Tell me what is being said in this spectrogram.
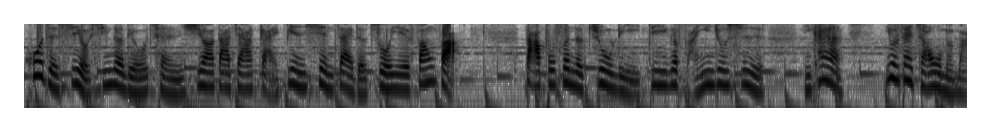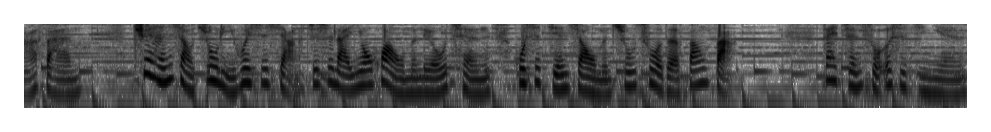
或者是有新的流程需要大家改变现在的作业方法，大部分的助理第一个反应就是，你看。又在找我们麻烦，却很少助理会是想这是来优化我们流程或是减少我们出错的方法。在诊所二十几年，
